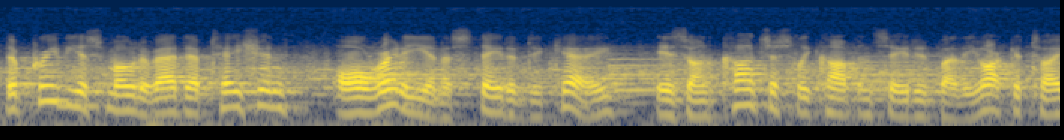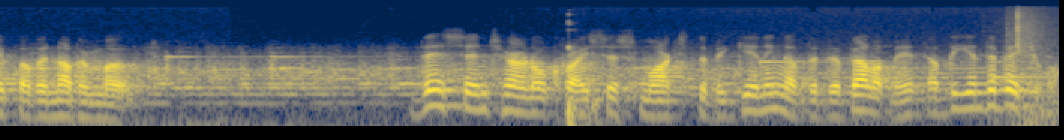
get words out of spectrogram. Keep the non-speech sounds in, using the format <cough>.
the previous mode of adaptation, already in a state of decay, is unconsciously compensated by the archetype of another mode. This internal crisis marks the beginning of the development of the individual.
